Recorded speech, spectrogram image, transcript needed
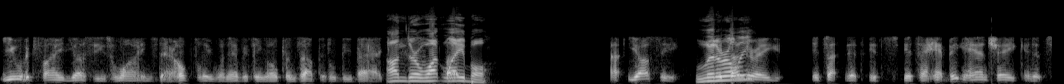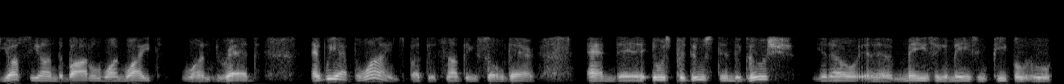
you would find Yossi's wines there. Hopefully, when everything opens up, it'll be back. Under what But- label? Uh, Yossi. Literally? Under a, it's a it, it's it's a big handshake, and it's Yossi on the bottle, one white, one red, and we have the wines, but it's not being sold there. And uh, it was produced in the Gush, you know, uh, amazing, amazing people who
